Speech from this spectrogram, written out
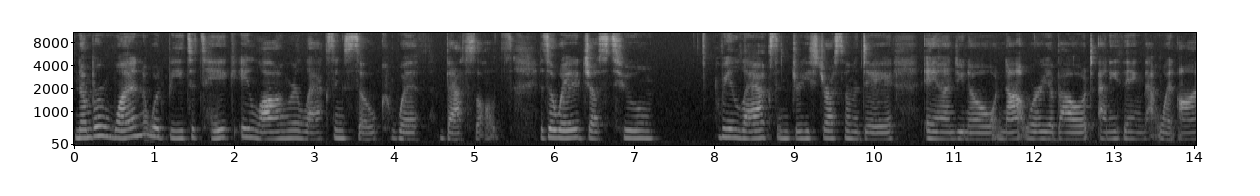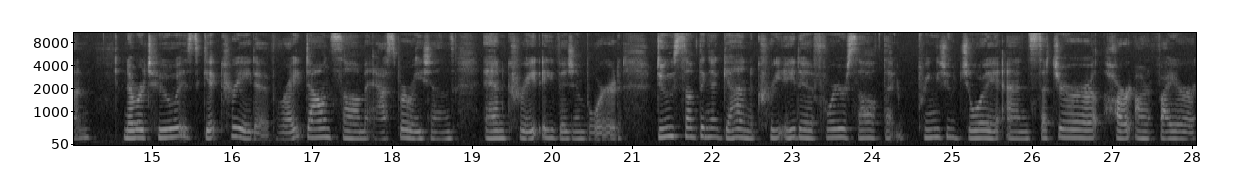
Number one would be to take a long relaxing soak with bath salts. It's a way just to relax and de-stress from the day and, you know, not worry about anything that went on. Number two is get creative. Write down some aspirations and create a vision board. Do something again creative for yourself that brings you joy and set your heart on fire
